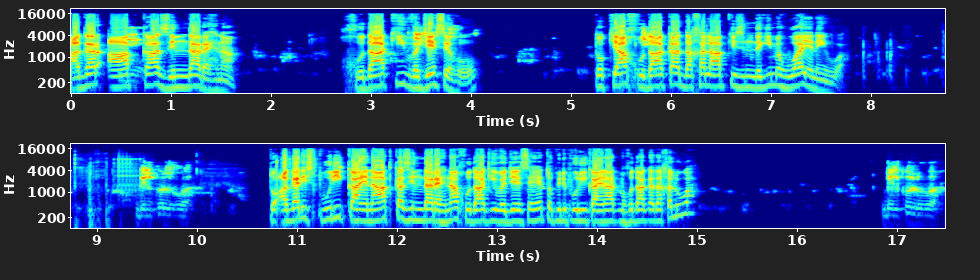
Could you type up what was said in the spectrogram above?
अगर आपका ज़िंदा रहना खुदा की वजह से हो तो क्या खुदा का दखल आपकी ज़िंदगी में हुआ या नहीं हुआ? बिल्कुल हुआ। तो अगर इस पूरी कायनात का ज़िंदा रहना खुदा की वजह से है तो फिर पूरी कायनात में खुदा का दखल हुआ? बिल्कुल हुआ।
